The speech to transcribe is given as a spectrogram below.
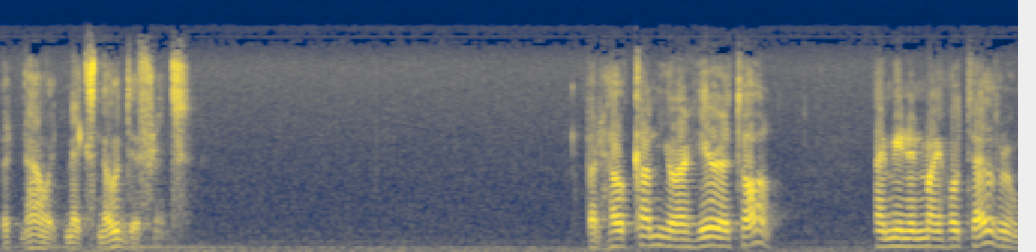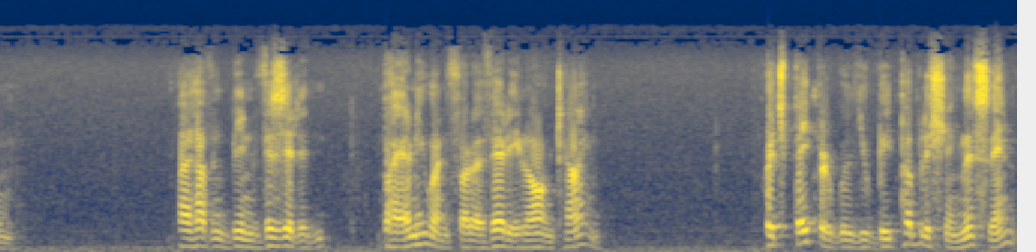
But now it makes no difference. But how come you are here at all? I mean, in my hotel room. I haven't been visited by anyone for a very long time. Which paper will you be publishing this in?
